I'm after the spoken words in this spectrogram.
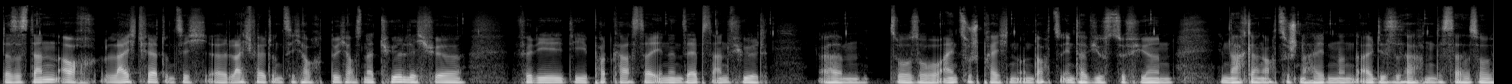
dass es dann auch leicht fährt und sich äh, leicht fällt und sich auch durchaus natürlich für, für die, die PodcasterInnen selbst anfühlt, ähm, so, so einzusprechen und auch zu Interviews zu führen, im Nachgang auch zu schneiden und all diese Sachen, dass da so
